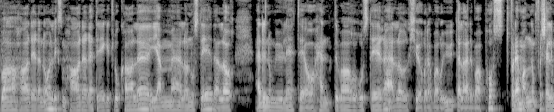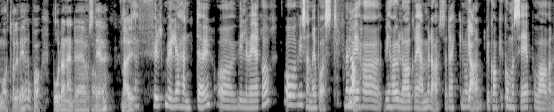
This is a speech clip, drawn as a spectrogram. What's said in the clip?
hva har dere nå? Liksom, har dere et eget lokale hjemme eller noe sted, eller er det noen mulighet til å hente varer hos dere, eller kjører dere bare ut, eller er det bare post? For det er mange forskjellige måter å levere på. Hvordan er det hos dere? Nei, Det er fullt mulig å hente òg, og vi leverer, og vi sender i post. Men Ja. vi, har, vi har jo lagre hjemme, da, så det er ikke noe Ja. sånn Du kan ikke komme og se på varene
